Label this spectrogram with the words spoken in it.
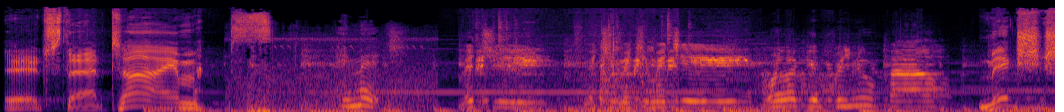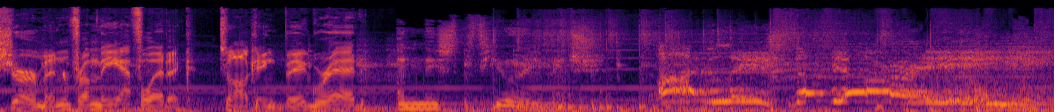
It's that time. Hey, Mitch. Mitchy, Mitchy, Mitchy, Mitchy. We're looking for you, pal. Mitch Sherman from The Athletic, talking Big Red. Unleash the fury, Mitch. Unleash the fury!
